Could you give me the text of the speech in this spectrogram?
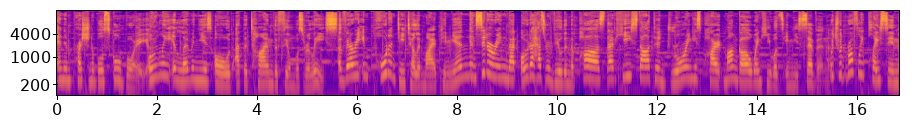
and impressionable schoolboy, only 11 years old at the time the film was released. A very important detail in my opinion, considering that Oda has revealed in the past that he started drawing his pirate manga when he was in year 7, which would roughly place him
